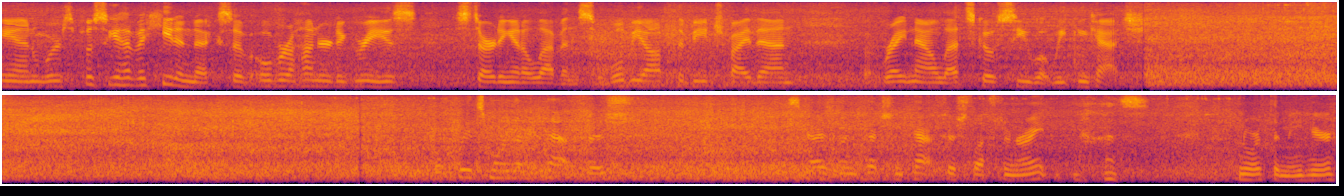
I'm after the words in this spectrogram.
And we're supposed to have a heat index of over 100 degrees starting at 11. So we'll be off the beach by then. But right now, let's go see what we can catch. Hopefully it's more than a catfish. This guy's been catching catfish left and right. That's north of me here.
